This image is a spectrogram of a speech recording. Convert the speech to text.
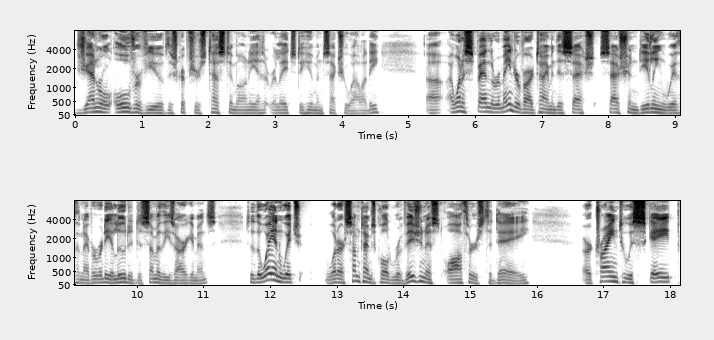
general overview of the scripture's testimony as it relates to human sexuality. Uh, I want to spend the remainder of our time in this ses- session dealing with, and I've already alluded to some of these arguments, to the way in which what are sometimes called revisionist authors today are trying to escape.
